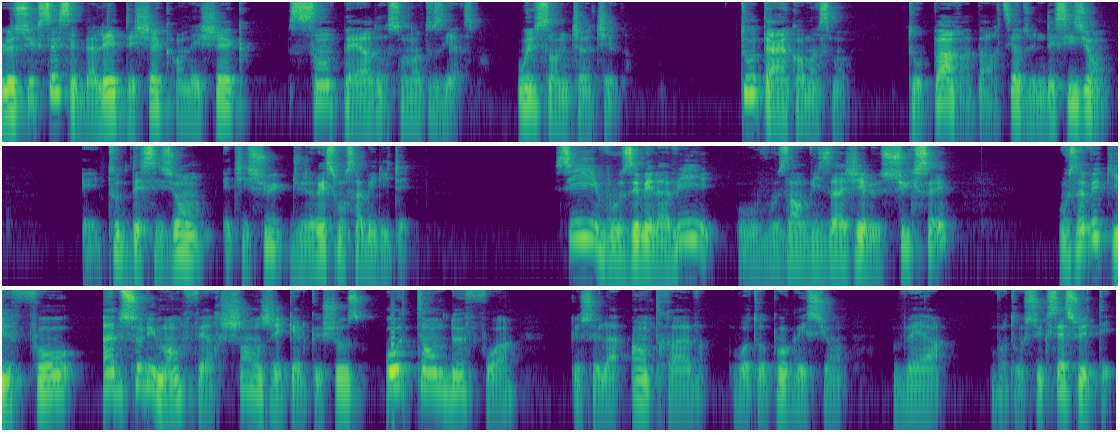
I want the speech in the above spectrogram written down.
Le succès, c'est d'aller d'échec en échec sans perdre son enthousiasme. Wilson Churchill. Tout a un commencement. Tout part à partir d'une décision. Et toute décision est issue d'une responsabilité. Si vous aimez la vie ou vous envisagez le succès, vous savez qu'il faut absolument faire changer quelque chose autant de fois que cela entrave votre progression vers votre succès souhaité.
